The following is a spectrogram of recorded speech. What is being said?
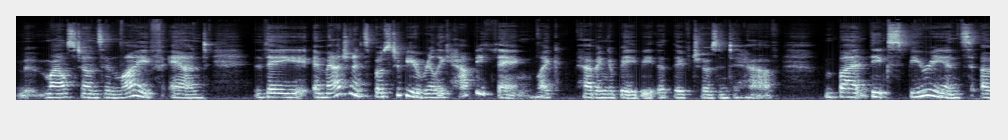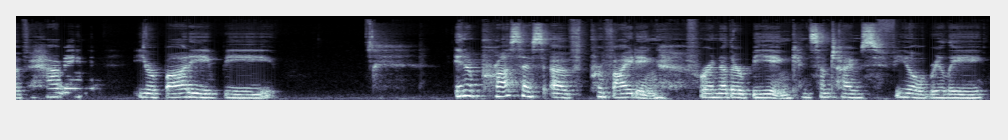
milestones in life and they imagine it's supposed to be a really happy thing, like having a baby that they've chosen to have. But the experience of having your body be in a process of providing for another being can sometimes feel really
